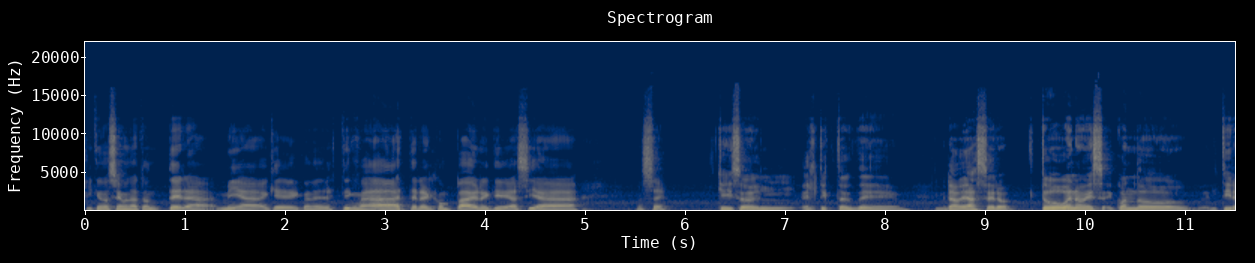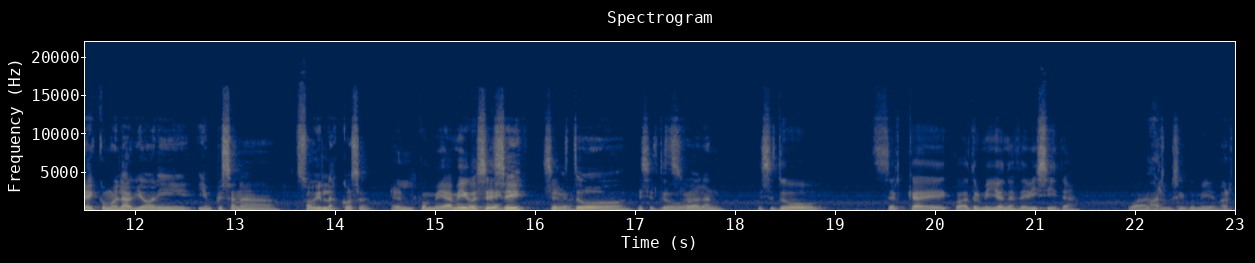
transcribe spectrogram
Y que no sea una tontera mía que con el estigma, ah, este era el compadre que hacía, no sé. Que hizo el, el TikTok de gravedad cero. Estuvo bueno, es cuando tiráis como el avión y, empiezan a subir las cosas. El, con mi amigo, ¿sí? Sí, sí estuvo, ese tuvo, ese tuvo cerca de 4 millones de visitas. 4 o 5 millones.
